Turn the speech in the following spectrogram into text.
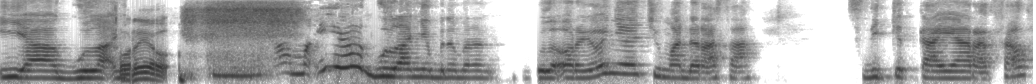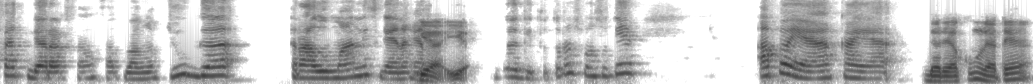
iya gulanya Oreo. sama. Iya gulanya bener-bener gula Oreonya. Cuma ada rasa sedikit kayak red velvet, gak red velvet banget juga. Terlalu manis, gak enak-enak iya iya. juga gitu. Terus maksudnya apa ya kayak dari aku ngelihatnya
